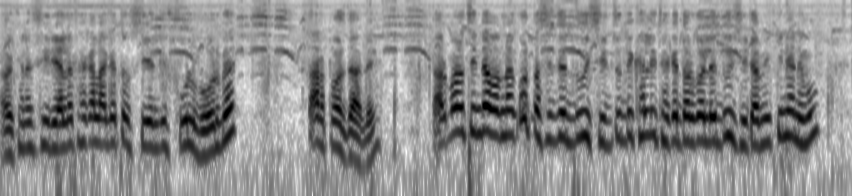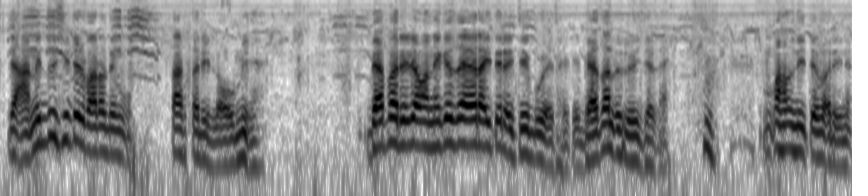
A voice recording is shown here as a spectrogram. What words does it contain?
আর ওইখানে সিরিয়ালে থাকা লাগে তো সিএনজি ফুল ভরবে, তারপর যাবে। তারপরে চিন্তা ভাবনা করতেছি যে দুই সিট যদি খালি থাকে, দরকার হলে দুই সিট আমি কিনে নেব। যে আমি দুই সিটের ভাড়া দেবো। তাড়াতাড়ি লও মিয়া। ব্যাপারীরা অনেকে যায় রাইতে রাইতে বয়ে থাকে, ভেজাল হলো ওই জায়গায়। মাল নিতে পারি না।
